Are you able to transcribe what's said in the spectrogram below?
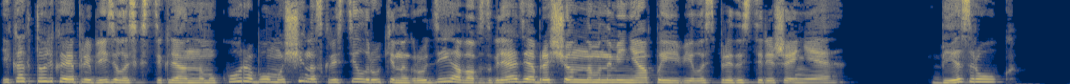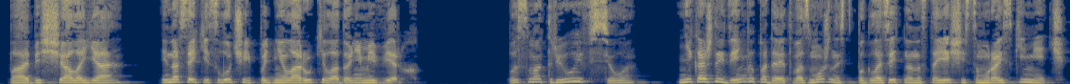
И как только я приблизилась к стеклянному коробу, мужчина скрестил руки на груди, а во взгляде, обращенном на меня, появилось предостережение. «Без рук», — пообещала я и на всякий случай подняла руки ладонями вверх. «Посмотрю и все. Не каждый день выпадает возможность поглазеть на настоящий самурайский меч».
